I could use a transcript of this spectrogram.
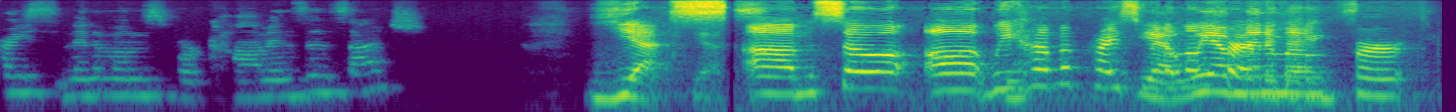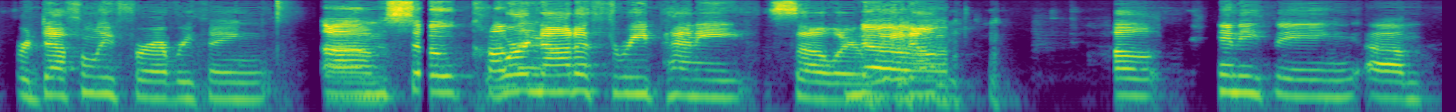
price minimums for commons and such? Yes. Yes. Um, so uh, we have a price yeah minimum. Yeah, we have for minimum everything. for for definitely for everything Um, um, so we're not a three penny seller No. we don't sell anything um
